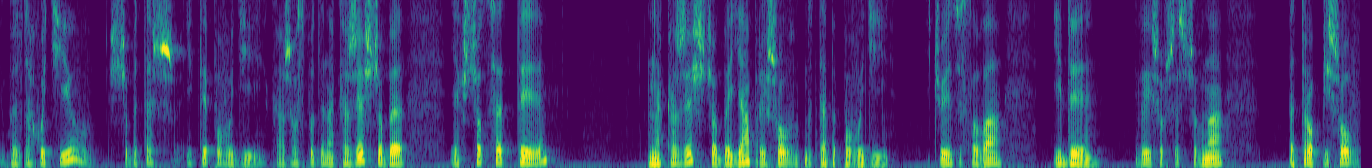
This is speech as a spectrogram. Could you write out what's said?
якби, захотів, щоб теж іти по воді. Каже, Господи, накажи, щоб, якщо це ти, накажи, щоб я прийшов до тебе по воді. І чує ці слова Іди. Вийшовши з човна, Петро пішов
